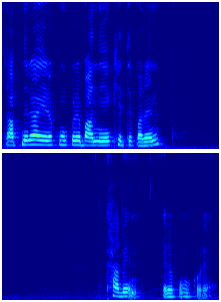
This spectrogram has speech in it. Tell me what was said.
তো আপনারা এরকম করে বানিয়ে খেতে পারেন। খাবেন এরকম করে।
